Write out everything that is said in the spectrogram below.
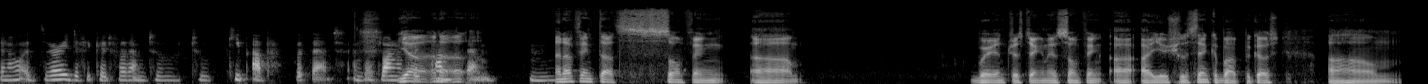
You know, it's very difficult for them to, to keep up with that. And as long as Yeah, we I- them. mm. And I think that's something um, very interesting, and it's something uh, I usually think about because, um,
